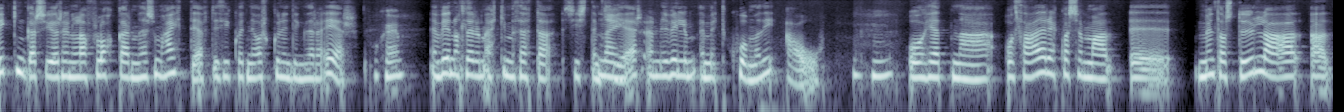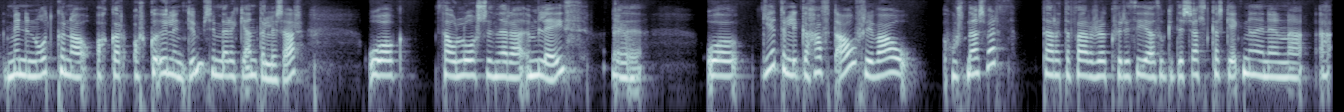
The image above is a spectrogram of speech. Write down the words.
byggingar séu reynilega flokkar með þessum hætti eftir því hvernig orkunýting þeirra er. Ok. En við náttúrulega erum ekki með þetta system Nei. hér en við viljum einmitt koma því á. Mm og hérna og það er eitthvað sem að e, mun þá stuðla að, að minni nótkuna okkar orku auðlindum sem er ekki endurleysar og þá losum þeirra um leið e, og getur líka haft áhrif á húsnæðsverð það er hægt að fara rauk fyrir því að þú getur selt kannski egnuðin en að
